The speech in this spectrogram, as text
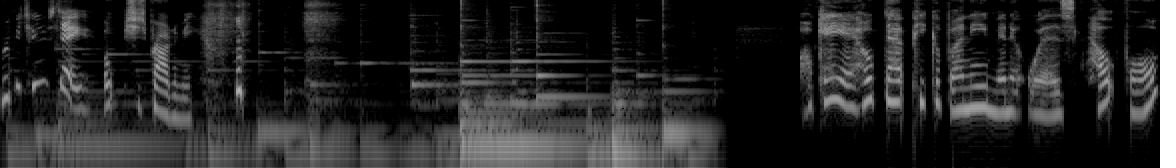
Ruby Tuesday. Oh, she's proud of me. okay, I hope that Pika Bunny minute was helpful.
